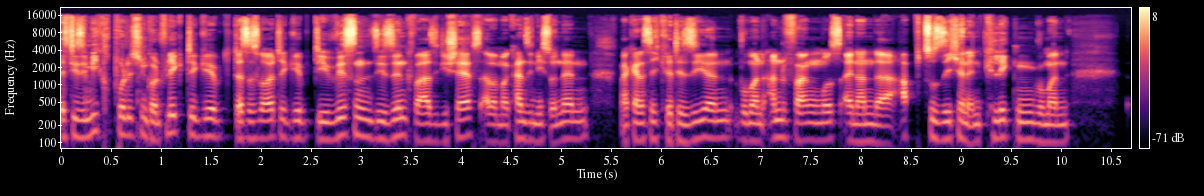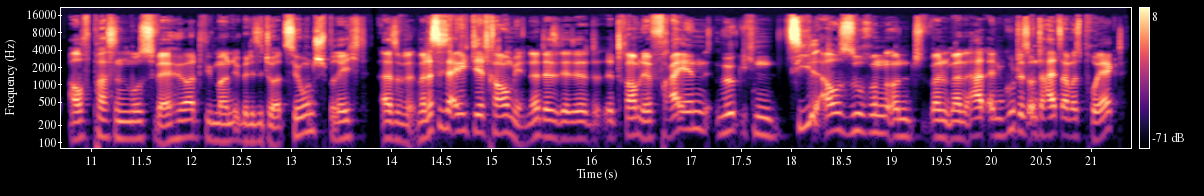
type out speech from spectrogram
es diese mikropolitischen Konflikte gibt, dass es Leute gibt, die wissen, sie sind quasi die Chefs, aber man kann sie nicht so nennen, man kann es nicht kritisieren, wo man anfangen muss, einander abzusichern in Klicken, wo man aufpassen muss, wer hört, wie man über die Situation spricht. Also, weil das ist ja eigentlich der Traum hier, ne? Der, der, der Traum der freien, möglichen Ziel aussuchen und man, man hat ein gutes, unterhaltsames Projekt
